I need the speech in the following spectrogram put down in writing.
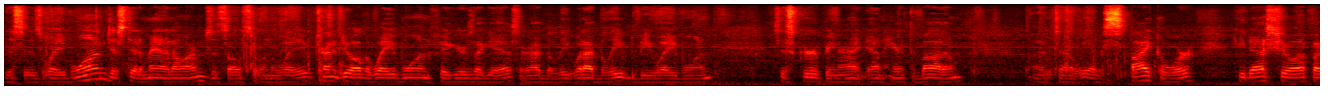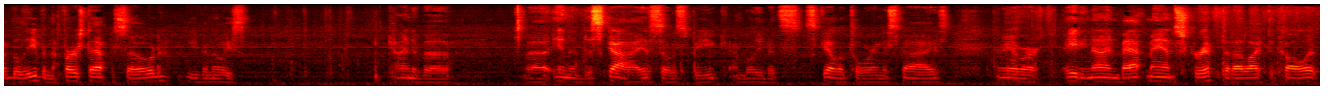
this is Wave 1, just did a Man-at-Arms. It's also in the Wave. Trying to do all the Wave 1 figures, I guess, or I believe what I believe to be Wave 1. It's this grouping right down here at the bottom. But uh, we have a Spikor. He does show up, I believe, in the first episode, even though he's kind of a uh, in a disguise, so to speak. I believe it's Skeletor in disguise. And we have our 89 Batman script that I like to call it.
